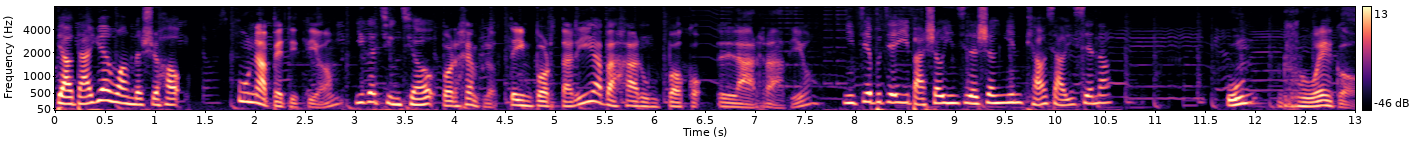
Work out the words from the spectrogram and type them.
表达愿望的时候， una petición. 一个请求， Por ejemplo, ¿te importaría bajar un poco la radio? 你介不介意把收音机的声音调小一些呢？ Un ruego.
